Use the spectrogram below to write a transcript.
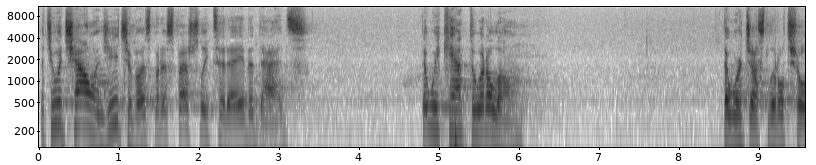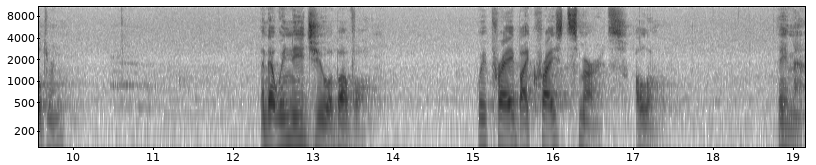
that you would challenge each of us, but especially today, the dads, that we can't do it alone, that we're just little children, and that we need you above all. We pray by Christ's merits alone. Amen.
